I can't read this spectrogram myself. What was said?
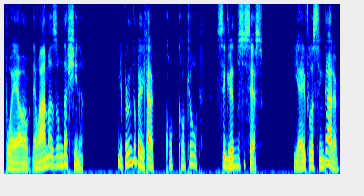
pô, é, o, é Amazon da China. E eu pergunto para ele, cara, qual, qual que é o segredo do sucesso? E aí ele falou assim, cara,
